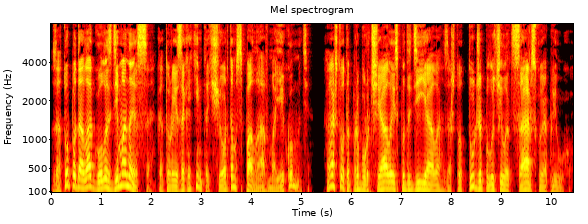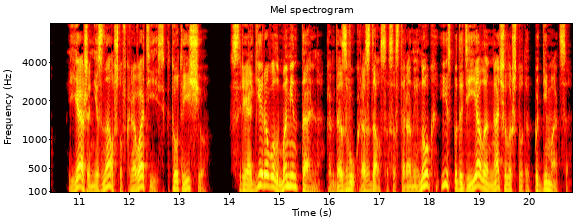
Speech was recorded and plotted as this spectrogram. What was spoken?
Зато подала голос Демонесса, которая за каким-то чертом спала в моей комнате. Она что-то пробурчала из-под одеяла, за что тут же получила царскую оплеуху. Я же не знал, что в кровати есть кто-то еще. Среагировал моментально, когда звук раздался со стороны ног, и из-под одеяла начало что-то подниматься.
